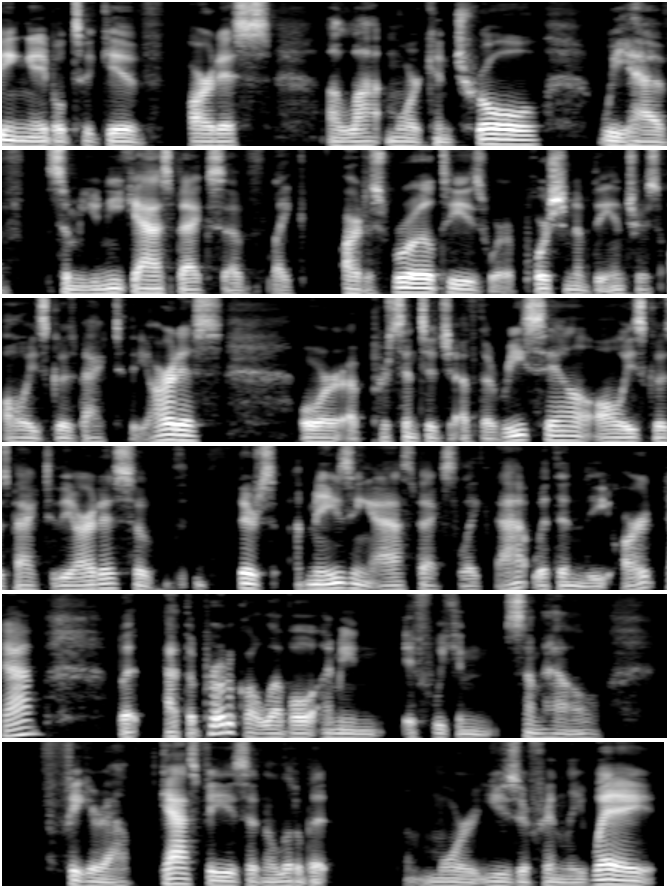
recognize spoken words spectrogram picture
being able to give artists a lot more control. We have some unique aspects of like artist royalties where a portion of the interest always goes back to the artists or a percentage of the resale always goes back to the artist. So th- there's amazing aspects like that within the art dApp. But at the protocol level, I mean, if we can somehow figure out gas fees in a little bit more user friendly way,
